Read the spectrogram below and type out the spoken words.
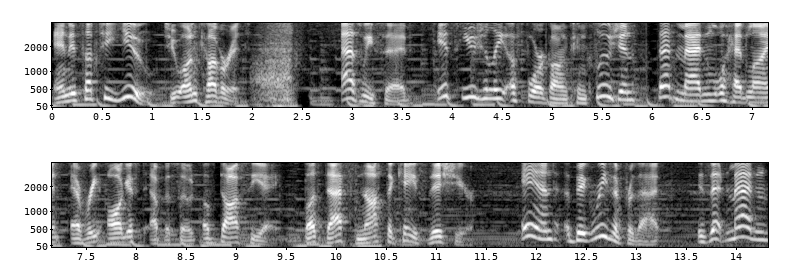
and it's up to you to uncover it. As we said, it's usually a foregone conclusion that Madden will headline every August episode of Dossier, but that's not the case this year. And a big reason for that is that Madden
